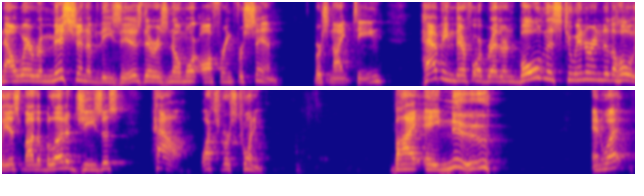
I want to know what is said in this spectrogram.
Now, where remission of these is, there is no more offering for sin. Verse 19 Having therefore, brethren, boldness to enter into the holiest by the blood of Jesus. How? Watch verse 20. By a new and what?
